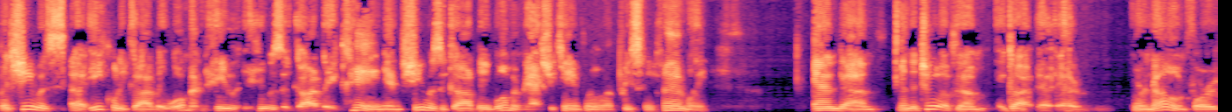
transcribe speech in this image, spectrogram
But she was an equally godly woman. He, he was a godly king, and she was a godly woman. They actually came from a priestly family. And, um, and the two of them got, uh, uh were known for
